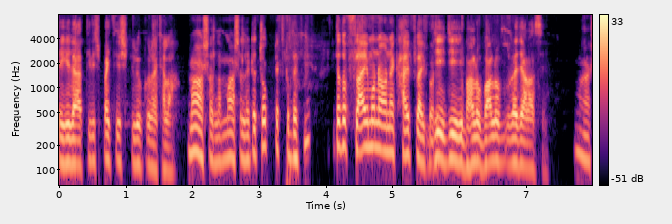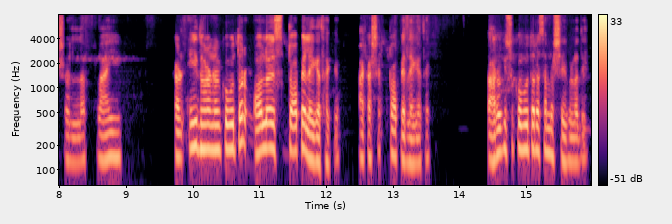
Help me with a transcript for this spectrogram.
এইগুলা তিরিশ পঁয়ত্রিশ কিলো করে খেলা। মাশাআল্লাহ মাশাআল্লাহ এটা চোখটা একটু দেখি এটা তো ফ্লাই মনে অনেক হাই ফ্লাই জি জি ভালো ভালো রেজাল্ট আছে। মাশাআল্লাহ ফ্লাই কারণ এই ধরনের কবুতর অলওয়েজ টপে লেগে থাকে আকাশের টপে লেগে থাকে। আরও কিছু কবুতর আছে আমরা সেগুলো দেখব।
